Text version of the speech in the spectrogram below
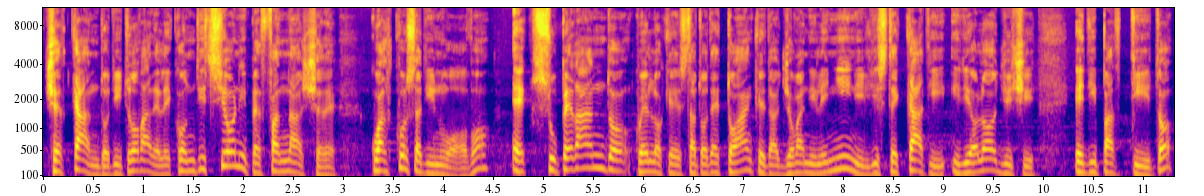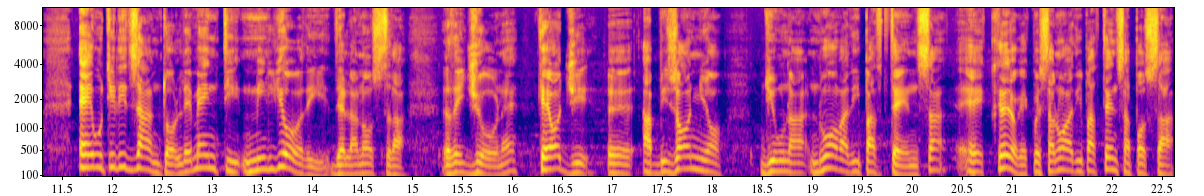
cercando di trovare le condizioni per far nascere qualcosa di nuovo e superando quello che è stato detto anche da Giovanni Legnini, gli steccati ideologici e di partito e utilizzando elementi migliori della nostra regione che oggi eh, ha bisogno di una nuova ripartenza e credo che questa nuova ripartenza possa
